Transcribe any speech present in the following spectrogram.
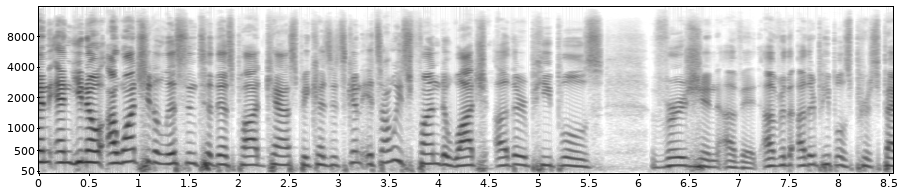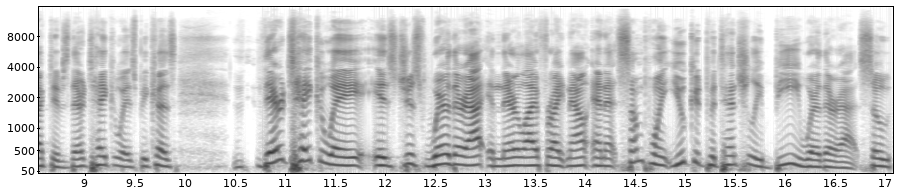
and and you know I want you to listen to this podcast because it's gonna it's always fun to watch other people's version of it, other other people's perspectives, their takeaways because their takeaway is just where they're at in their life right now and at some point you could potentially be where they're at. So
